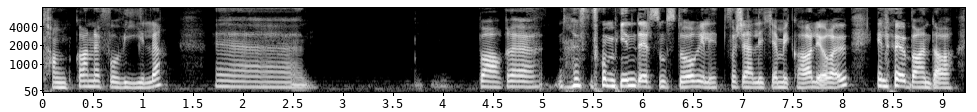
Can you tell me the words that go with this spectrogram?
tankene få hvile. Bare for min del, som står i litt forskjellige kjemikalier òg, i løpet av en dag,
